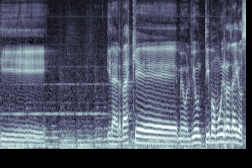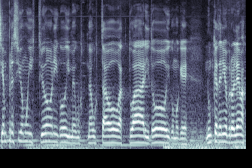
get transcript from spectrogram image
Y, y la verdad es que me volvió un tipo muy retraído. Siempre he sido muy histriónico y me, me ha gustado actuar y todo, y como que nunca he tenido problemas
